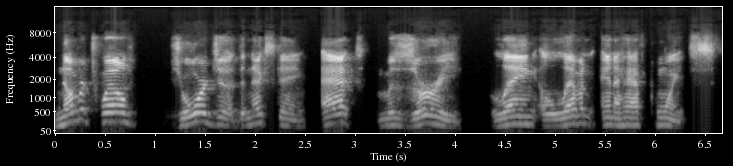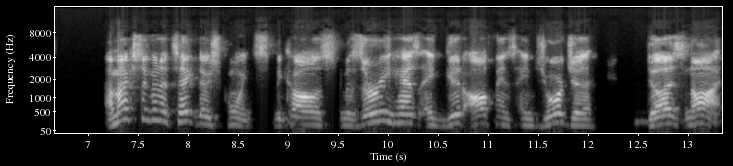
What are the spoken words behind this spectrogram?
Number 12, Georgia, the next game at Missouri, laying 11 and a half points. I'm actually going to take those points because Missouri has a good offense and Georgia does not.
